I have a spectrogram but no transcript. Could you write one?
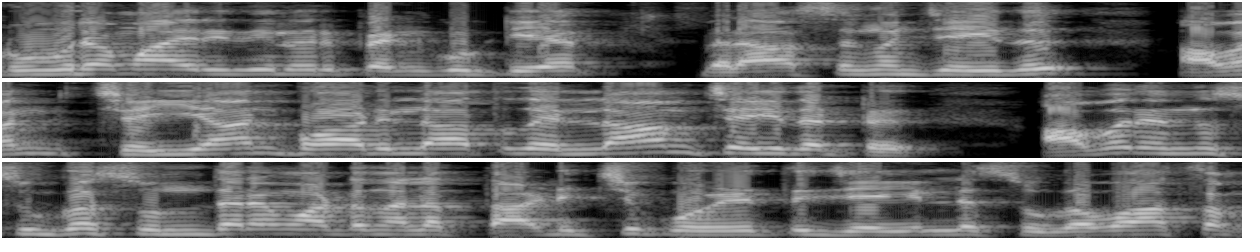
ക്രൂരമായ രീതിയിൽ ഒരു പെൺകുട്ടിയെ ബലാത്സംഗം ചെയ്ത് അവൻ ചെയ്യാൻ പാടില്ലാത്തതെല്ലാം ചെയ്തിട്ട് അവൻ ഇന്ന് സുഖസുന്ദരമായിട്ട് നല്ല തടിച്ചു കൊഴുത്ത് ജയിലിലെ സുഖവാസം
